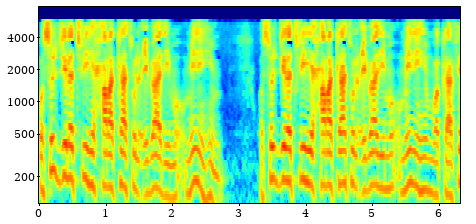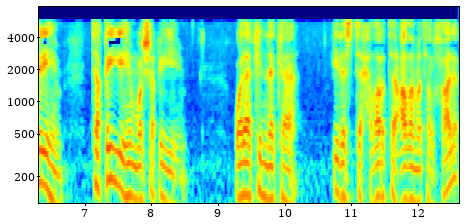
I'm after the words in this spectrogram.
وسجلت فيه حركات العباد مؤمنهم وسجلت فيه حركات العباد مؤمنهم وكافرهم تقيهم وشقيهم. ولكنك إذا استحضرت عظمة الخالق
